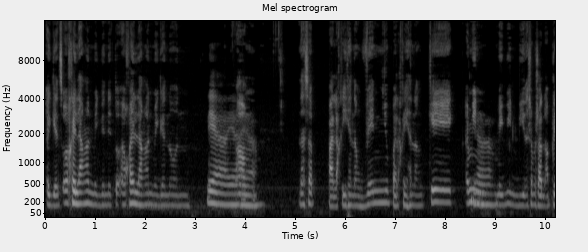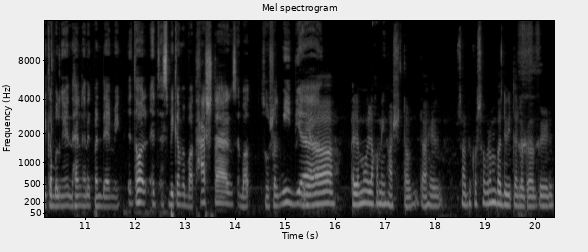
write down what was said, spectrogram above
against, oh, kailangan may ganito, oh, kailangan may ganon. Yeah, yeah, Um, yeah. Nasa palakihan ng venue, palakihan ng cake. I mean, Yeah. maybe hindi na siya masyadong applicable ngayon dahil nga nag-pandemic. It all, it has become about hashtags, about social media. Yeah. Alam mo, wala kaming hashtag dahil sabi ko, sobrang baduy talaga, girl.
